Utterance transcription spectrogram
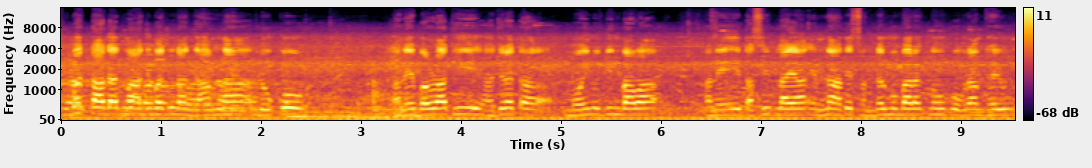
ખૂબ જ તાદાદમાં આજુબાજુના ગામના લોકો અને બરોડાથી હજરત મોઇનુદ્દીન બાવા અને એ તસરીફ લાયા. એમના હાથે સંદલ મુબારકનું પ્રોગ્રામ થયું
